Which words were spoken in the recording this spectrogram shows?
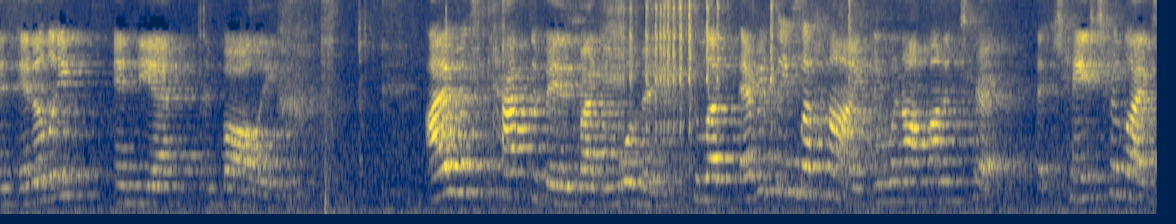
in Italy, India, and Bali. I was captivated by the woman who left everything behind and went off on a trip that changed her life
